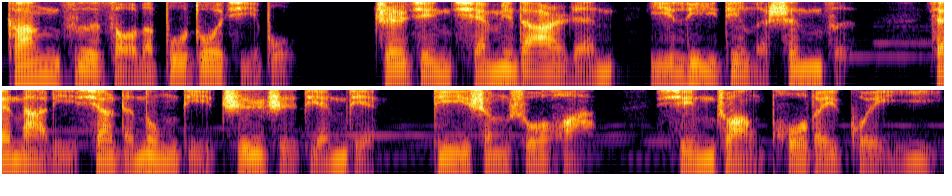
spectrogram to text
刚自走了不多几步，只见前面的二人已立定了身子，在那里向着弄地指指点点，低声说话，形状颇为诡异。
